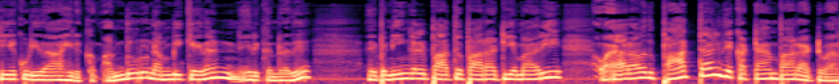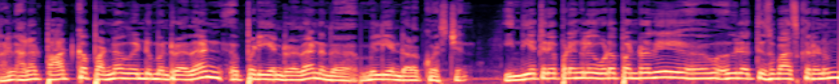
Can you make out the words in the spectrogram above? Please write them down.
செய்யக்கூடியதாக இருக்கும். அந்த ஒரு நம்பிக்கை தான் இருக்கின்றது. இப்போ நீங்கள் பார்த்து பாராட்டிய மாதிரி யாராவது பார்த்தால் இதை கட்டாயம் பாராட்டுவார்கள். ஆனால் பார்க்க பண்ண வேண்டும் என்றதான் எப்படி என்றதான் அந்த மில்லியன் டாலர் கொஸ்டின் இந்திய திரைப்படங்களை ஓட பண்ணுறதே ஈழத்து சுபாஸ்கரனும்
